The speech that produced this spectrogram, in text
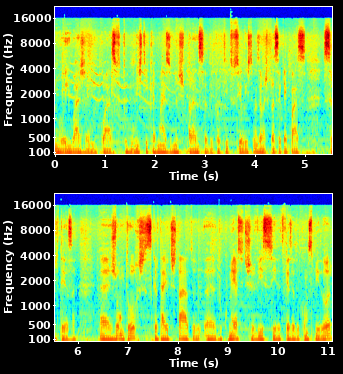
numa linguagem quase futebolística, mais uma esperança do Partido Socialista, mas é uma esperança que é quase certeza. Uh, João Torres, secretário de Estado do Comércio, dos Serviços e da Defesa do Consumidor,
